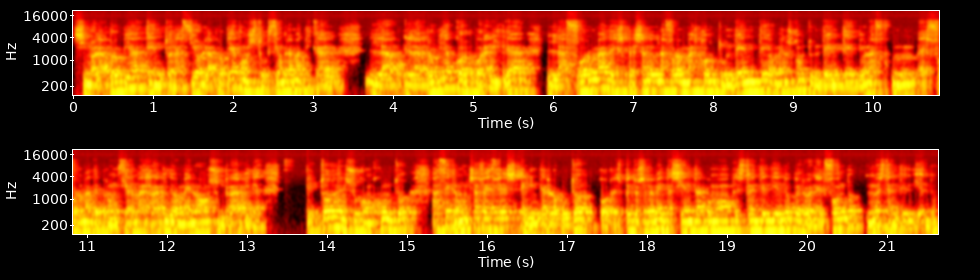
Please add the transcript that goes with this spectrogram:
sino la propia entonación, la propia construcción gramatical, la, propia corporalidad, la forma de expresarlo de una forma más contundente o menos contundente, de una mm, forma de pronunciar más rápida o menos rápida todo en su conjunto hace que muchas veces el interlocutor, por respeto simplemente, sienta como que está entendiendo, pero en el fondo no está entendiendo.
